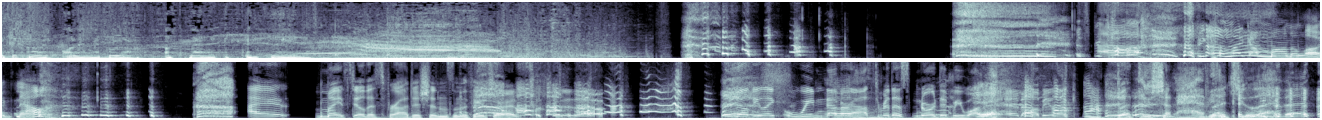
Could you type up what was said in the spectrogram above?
It occurred all in a blur of panic and pain. Monologue now. I might steal this for auditions in the future. I just want you to know. They'll be like, "We never asked for this, nor did we want it," and I'll be like, "But you shall have it." you have it.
